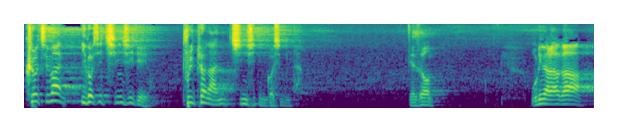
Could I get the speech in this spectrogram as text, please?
그렇지만 이것이 진실이에요. 불편한 진실인 것입니다. 그래서 우리나라가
